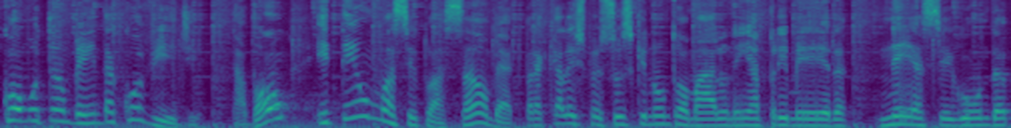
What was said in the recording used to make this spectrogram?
como também da Covid, tá bom? E tem uma situação, Beto, para aquelas pessoas que não tomaram nem a primeira, nem a segunda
